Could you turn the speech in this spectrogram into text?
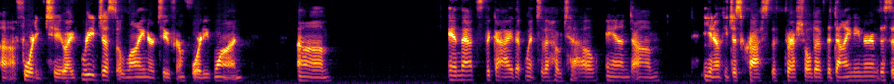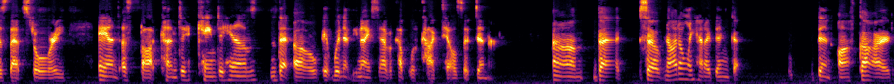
uh, 42. I read just a line or two from 41. Um, and that's the guy that went to the hotel and, um, you know, he just crossed the threshold of the dining room. This is that story. And a thought come to, came to him that, oh, it wouldn't it be nice to have a couple of cocktails at dinner? Um, but so not only had I been been off guard,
